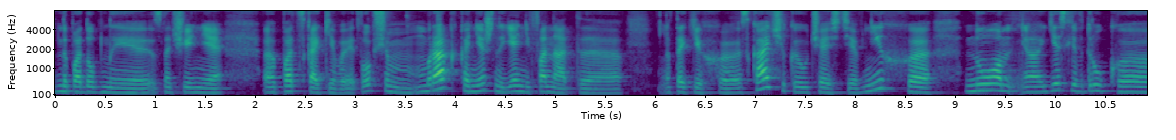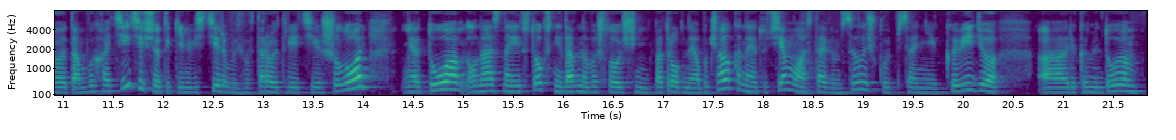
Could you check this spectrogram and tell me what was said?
на подобные значения э, подскакивает. В общем, мрак, конечно, я не фанат э, таких э, скачек и участия в них, но если вдруг там, вы хотите все-таки инвестировать во второй, третий эшелон, то у нас на Ивстокс недавно вышла очень подробная обучалка на эту тему, оставим ссылочку в описании к видео, рекомендуем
